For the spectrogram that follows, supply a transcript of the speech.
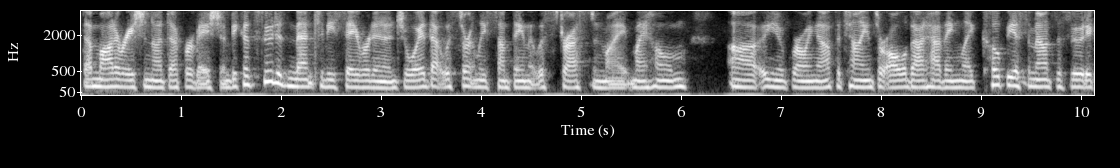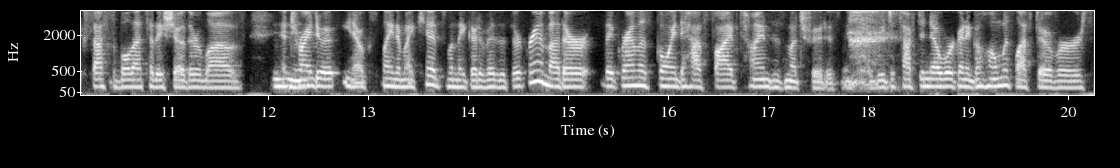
that moderation, not deprivation, because food is meant to be savored and enjoyed. That was certainly something that was stressed in my my home. Uh, you know, growing up, Italians are all about having like copious amounts of food accessible. That's how they show their love. Mm-hmm. And trying to, you know, explain to my kids when they go to visit their grandmother that grandma's going to have five times as much food as we need. We just have to know we're going to go home with leftovers,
